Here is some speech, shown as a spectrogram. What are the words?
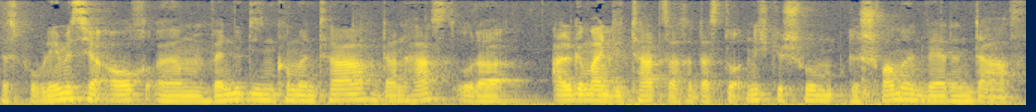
Das Problem ist ja auch, ähm, wenn du diesen Kommentar dann hast oder allgemein die Tatsache, dass dort nicht geschwommen, geschwommen werden darf.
